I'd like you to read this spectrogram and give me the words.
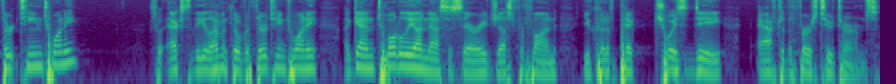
1320. So x to the 11th over 1320. Again, totally unnecessary, just for fun. You could have picked choice D after the first two terms.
